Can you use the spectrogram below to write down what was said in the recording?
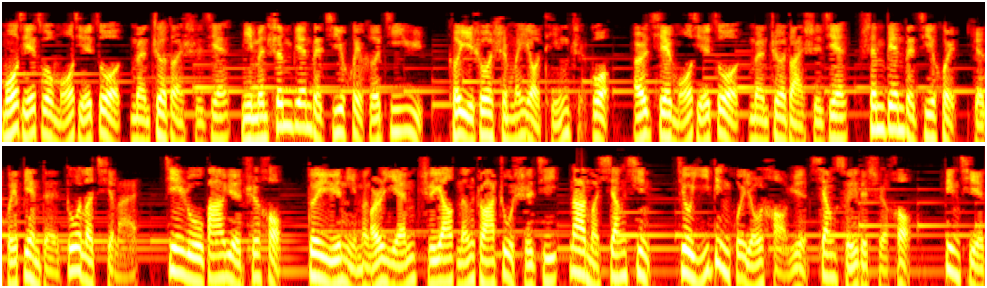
摩羯座，摩羯座们这段时间，你们身边的机会和机遇可以说是没有停止过。而且摩羯座们这段时间身边的机会也会变得多了起来。进入八月之后，对于你们而言，只要能抓住时机，那么相信就一定会有好运相随的时候，并且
